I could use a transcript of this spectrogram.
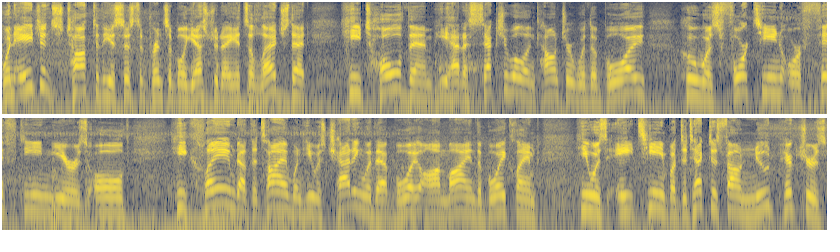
When agents talked to the assistant principal yesterday, it's alleged that he told them he had a sexual encounter with a boy who was 14 or 15 years old. He claimed at the time when he was chatting with that boy online, the boy claimed he was 18, but detectives found nude pictures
